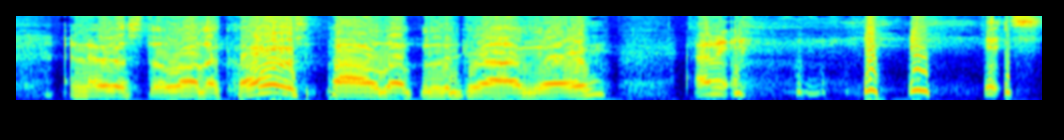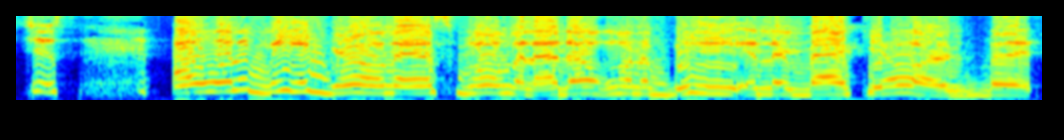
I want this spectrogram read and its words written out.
I noticed a lot of cars piled up in the driveway. I mean, it's just, I want to be a grown ass woman. I don't want to be in their backyard, but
